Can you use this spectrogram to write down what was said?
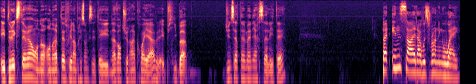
Et de l'extérieur, on, a- on aurait peut-être eu l'impression que c'était une aventure incroyable. Et puis, bah, d'une certaine manière, ça l'était. But inside, I was running away.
